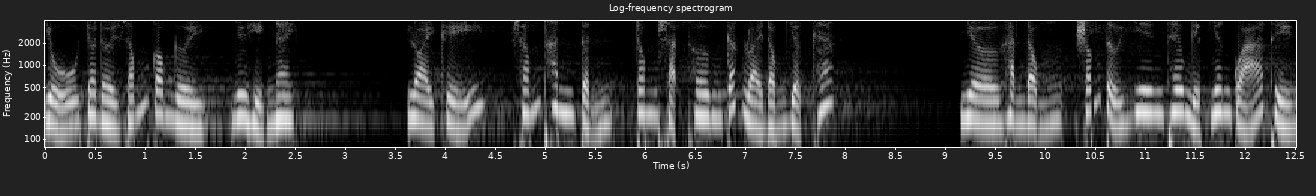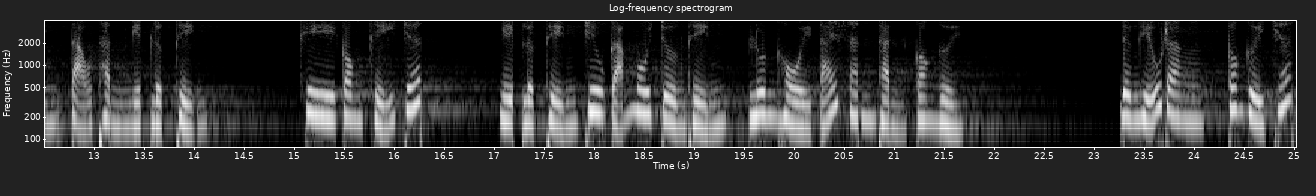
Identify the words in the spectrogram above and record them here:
vụ cho đời sống con người như hiện nay. Loài khỉ sống thanh tịnh, trong sạch hơn các loài động vật khác Nhờ hành động sống tự nhiên theo nghiệp nhân quả thiện tạo thành nghiệp lực thiện. Khi con khỉ chết, nghiệp lực thiện chiêu cảm môi trường thiện luân hồi tái sanh thành con người. Đừng hiểu rằng con người chết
